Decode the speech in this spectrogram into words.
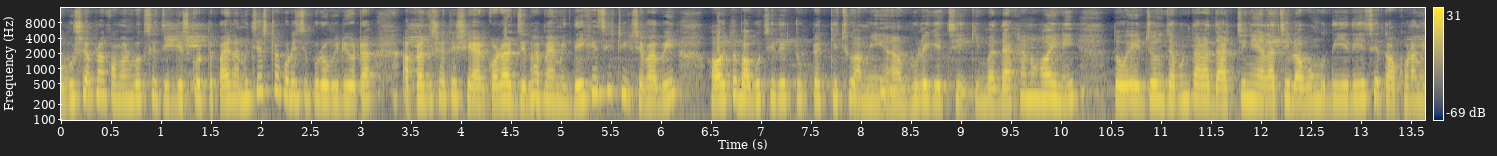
অবশ্যই আপনারা কমেন্ট বক্সে জিজ্ঞেস করতে পারেন। আমি চেষ্টা করেছি পুরো ভিডিওটা আপনাদের সাথে শেয়ার করার। যেভাবে আমি দেখেছি ঠিক সেভাবেই হয়তো বাবুচিদের টুকটাক কিছু আমি ভুলে গেছি কিংবা দেখানো হয়নি। তো এর জন্য যেমন তারা দারচিনি, এলাচি, লবঙ্গ দিয়ে দিয়েছে, তখন আমি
